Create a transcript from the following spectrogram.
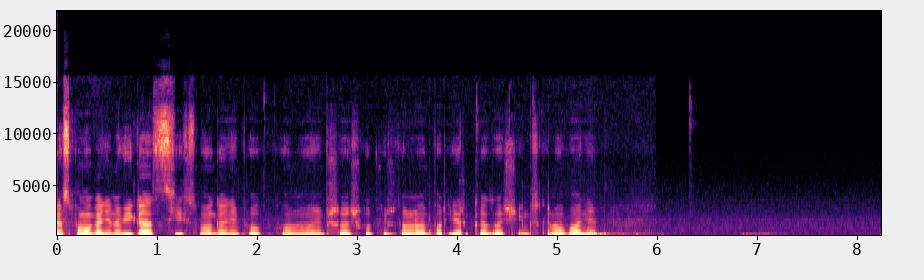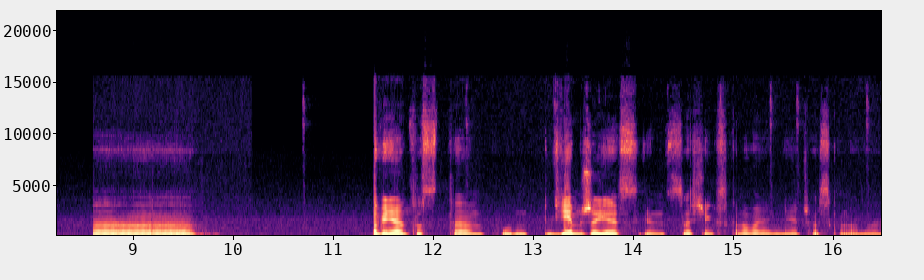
E, Wspomaganie nawigacji, wspomaganie pokonywania przeszkód, wirtualna barierka, zasięg, skanowanie. Eee... Ustawienia dostępu. Wiem, że jest, więc zasięg skanowania nie, czas skanowania.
